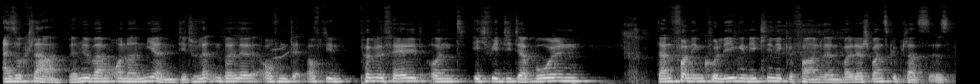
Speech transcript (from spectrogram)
Also klar, wenn mir beim Onanieren die Toilettenbrille auf den, De- auf den Pümmel fällt und ich wie Dieter Bohlen dann von den Kollegen in die Klinik gefahren werden, weil der Schwanz geplatzt ist.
